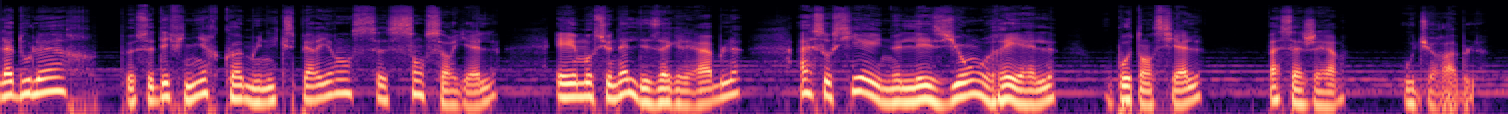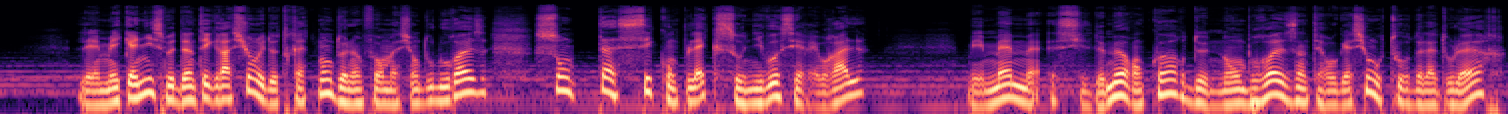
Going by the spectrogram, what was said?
La douleur peut se définir comme une expérience sensorielle et émotionnelle désagréable associée à une lésion réelle ou potentielle, passagère ou durable. Les mécanismes d'intégration et de traitement de l'information douloureuse sont assez complexes au niveau cérébral, mais même s'il demeure encore de nombreuses interrogations autour de la douleur,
